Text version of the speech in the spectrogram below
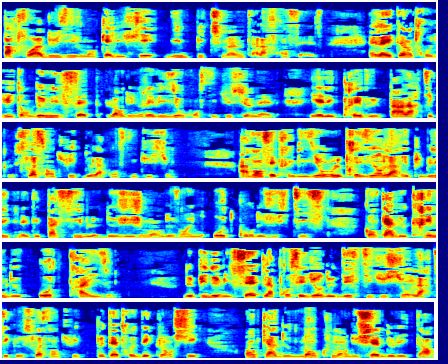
parfois abusivement qualifiée d'impeachment à la française. Elle a été introduite en 2007 lors d'une révision constitutionnelle et elle est prévue par l'article 68 de la Constitution. Avant cette révision, le président de la République n'était passible de jugement devant une haute cour de justice qu'en cas de crime de haute trahison. Depuis 2007, la procédure de destitution de l'article 68 peut être déclenchée en cas de manquement du chef de l'État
